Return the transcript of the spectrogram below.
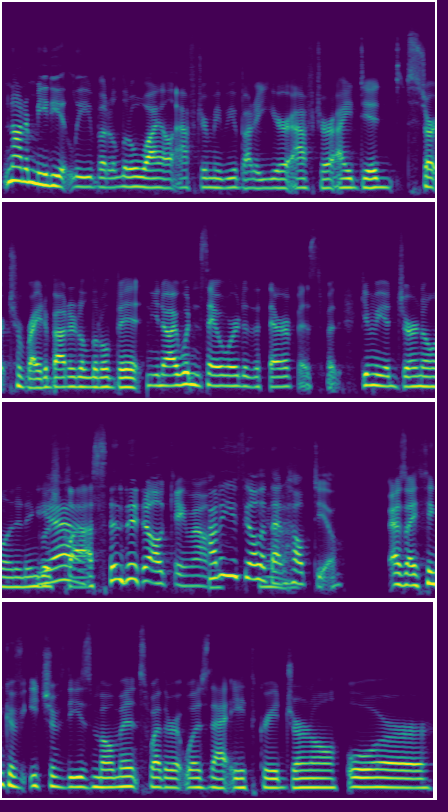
not immediately, but a little while after, maybe about a year after, I did start to write about it a little bit. You know, I wouldn't say a word to the therapist, but give me a journal in an English Yeah. class and it all came out. How do you feel that that helped you? As I think of each of these moments, whether it was that eighth grade journal or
